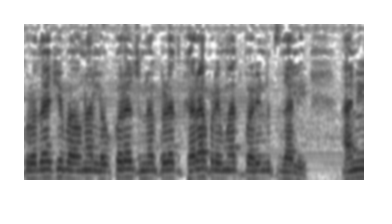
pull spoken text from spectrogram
क्रोधाची भावना लवकरच न कळत खरा प्रेमात परिणत झाली आणि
